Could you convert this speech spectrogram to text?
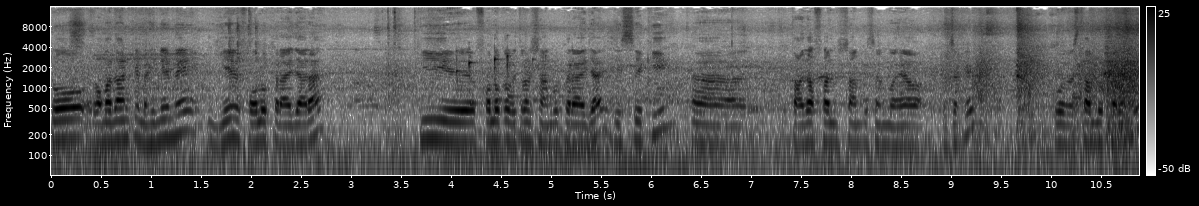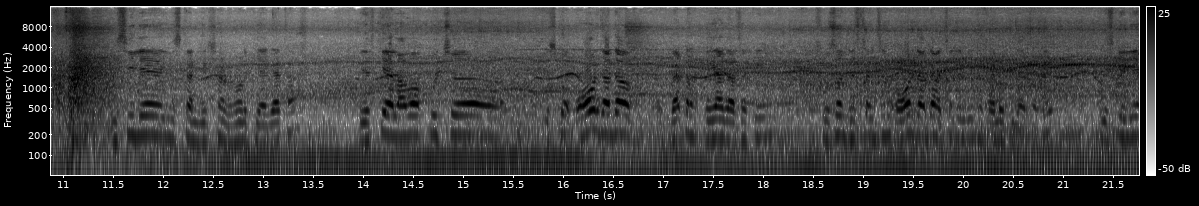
तो रमज़ान के महीने में ये फॉलो कराया जा रहा है कि फलों का वितरण शाम को कराया जाए, जिससे कि ताज़ा फल शाम के समय मुहैया हो सके, वो व्यवस्था हम लोग करेंगे। इसीलिए इसका निरीक्षण भ्रमण किया गया था। इसके अलावा कुछ, इसको और ज़्यादा बेटर किया जा सके सोशल डिस्टेंसिंग और ज़्यादा अच्छे तरीके से फॉलो किया जा सके। इसके लिए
